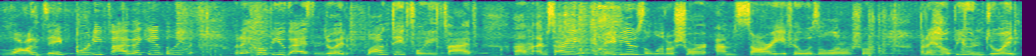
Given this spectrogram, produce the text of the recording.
vlog day 45. I can't believe it. But I hope you guys enjoyed vlog day 45. Um, I'm sorry, maybe it was a little short. I'm sorry if it was a little short. But I hope you enjoyed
